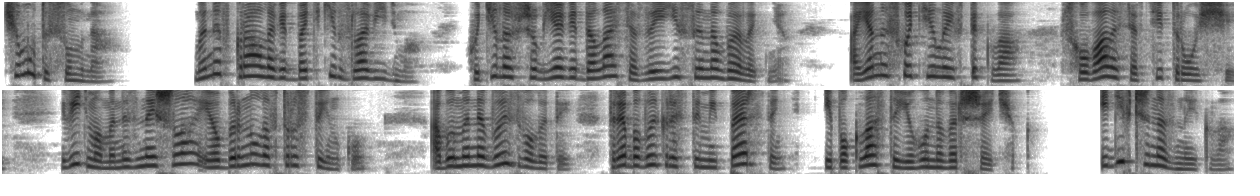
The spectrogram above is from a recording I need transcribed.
Чому ти сумна? Мене вкрала від батьків зла відьма. Хотіла, щоб я віддалася за її сина велетня, а я не схотіла і втекла, сховалася в цій трощі. Відьма мене знайшла і обернула в тростинку. Аби мене визволити, треба викрести мій перстень і покласти його на вершечок. І дівчина зникла.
